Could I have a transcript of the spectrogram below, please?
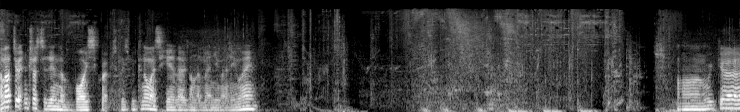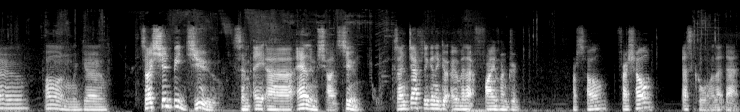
I'm not too interested in the voice scripts because we can always hear those on the menu anyway. On we go, on we go. So I should be due some uh, heirloom shards soon. Because I'm definitely going to go over that 500 threshold. threshold. That's cool, I like that.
